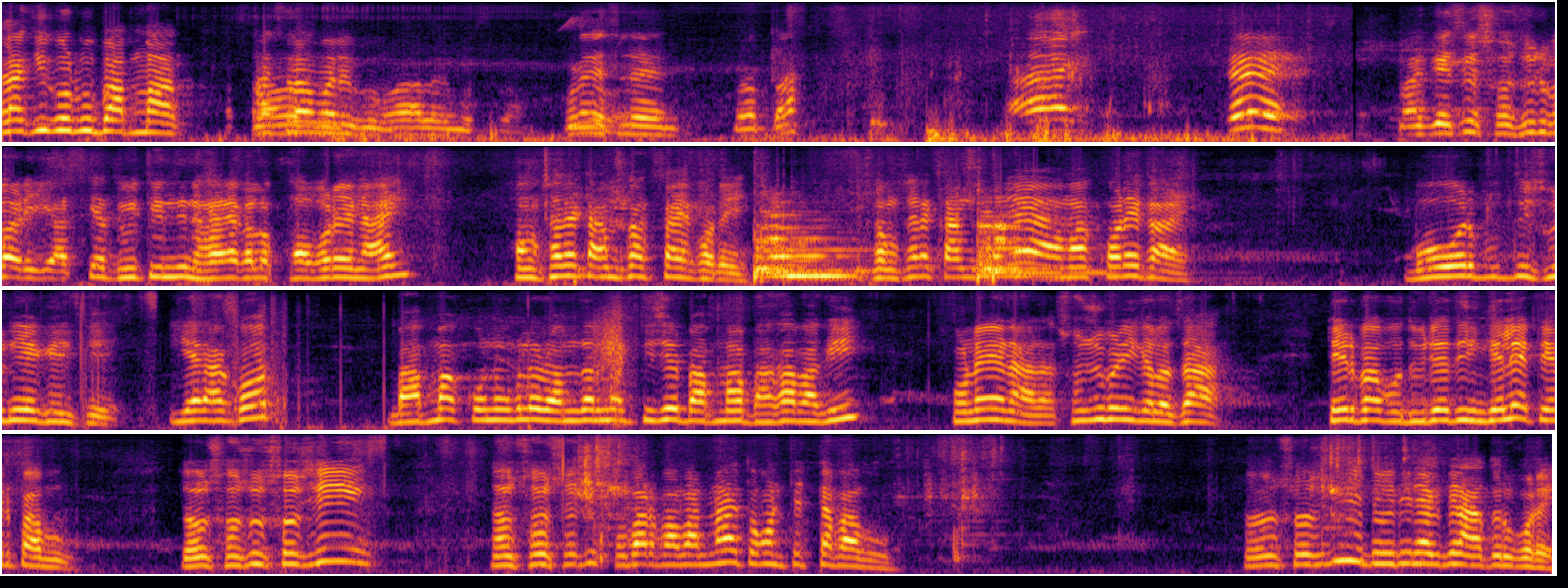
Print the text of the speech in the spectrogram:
তাহলে কি করব বাপ মা আসসালামু আলাইকুম। ওয়ালাইকুম আসসালাম। কোথায় গেছিলেন? বাবা এ মা গেছে শ্বশুর বাড়ি। আজকে দুই তিন দিন হয়ে গেল খবরে নাই। সংসারে কাম কাজ কায় করে? সংসারে কাম করে আমার করে কায় বউয়ের বুদ্ধি শুনিয়ে গেছে। ইয়ার আগত বাপ মা কোনো বলে রমজান মাস পিছের বাপ মা ভাগাভাগি শোনে না। শ্বশুর বাড়ি গেল যা। টের পাবো দুইটা দিন গেলে টের পাবো। যখন শ্বশুর শ্বশুরি যখন শ্বশুর শ্বশুর খবর পাবার নয় তখন টেরটা পাবো। শ্বশুর দুই দিন একদিন আদর করে।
